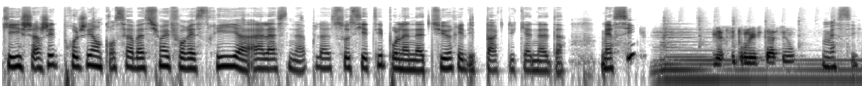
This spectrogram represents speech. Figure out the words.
qui est chargé de projet en conservation et foresterie à la SNAP, la Société pour la nature et les parcs du Canada. Merci. Merci pour l'invitation. Merci.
